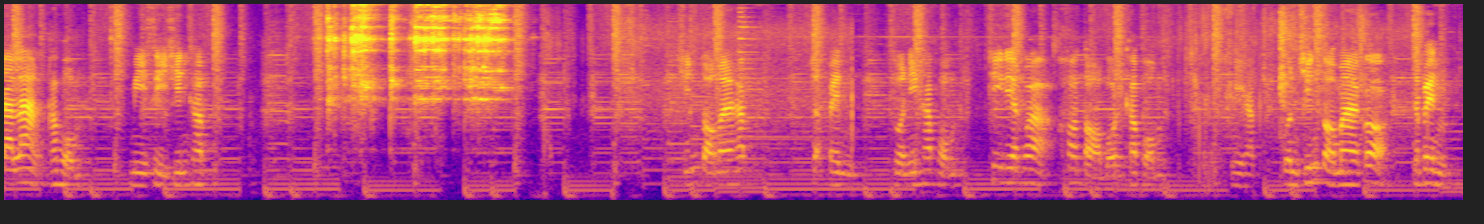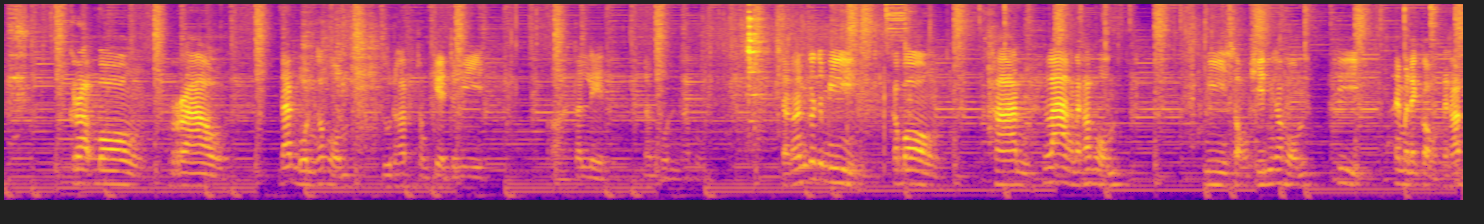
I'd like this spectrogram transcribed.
ด้านล่างครับผมมี 4 ชิ้นครับ ชิ้นต่อมาครับ จะเป็นส่วนนี้ครับผมที่เรียกว่าข้อต่อบนครับผมนี่ครับส่วนชิ้นต่อมาก็จะเป็นกระบองราวด้านบนครับผม ดูนะครับสังเกตจะมีตะเลดด้านบนครับผม จากนั้นก็จะมีกระบองคานล่างนะครับ ผม มี 2 ชิ้นครับผมที่ให้มาในกล่องนะครับ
